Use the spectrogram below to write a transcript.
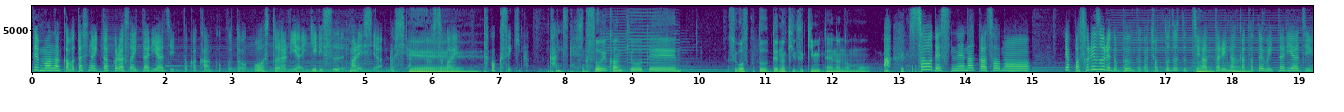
でまあなんか私の行ったクラスはイタリア人とか韓国とオーストラリアイギリスマレーシアロシアすごい多国籍な感じでした。そういう環境で過ごすことでの気づきみたいなのもあ結構。そうですね。なんかそのやっぱそれぞれの文化がちょっとずつ違ったり、はい。なんかは例えばイタリア人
